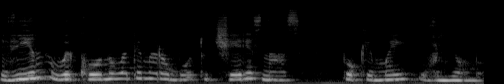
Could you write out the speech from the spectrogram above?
Він виконуватиме роботу через нас, поки ми в ньому.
